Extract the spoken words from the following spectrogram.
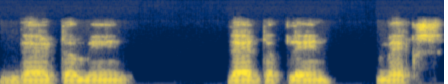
that the main that the plane makes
